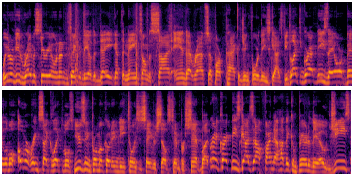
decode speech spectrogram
We reviewed Rey Mysterio and Undertaker the other day. You got the names on the side, and that wraps up our packaging for these guys. If you'd like to grab these, they are available over at Ringside Collectibles using promo code MD Toys to save yourselves 10%. But we're going to crack these guys out, find out how they compare to the OGs,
